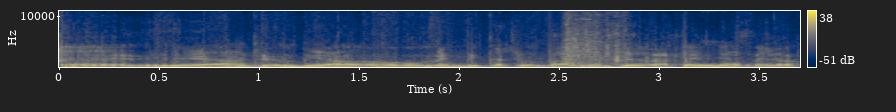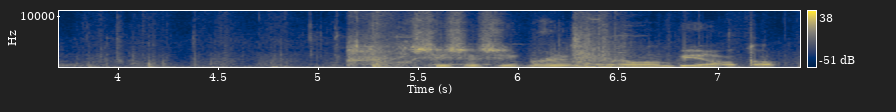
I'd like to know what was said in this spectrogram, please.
Eh, ni idea, yo he enviado una invitación para el de la peña, pero Sí, sí, sí, problema, lo hemos enviado todo.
